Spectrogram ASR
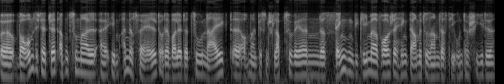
Warum sich der Jet ab und zu mal eben anders verhält oder weil er dazu neigt, auch mal ein bisschen schlapp zu werden, das denken die Klimaforscher hängt damit zusammen, dass die Unterschiede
